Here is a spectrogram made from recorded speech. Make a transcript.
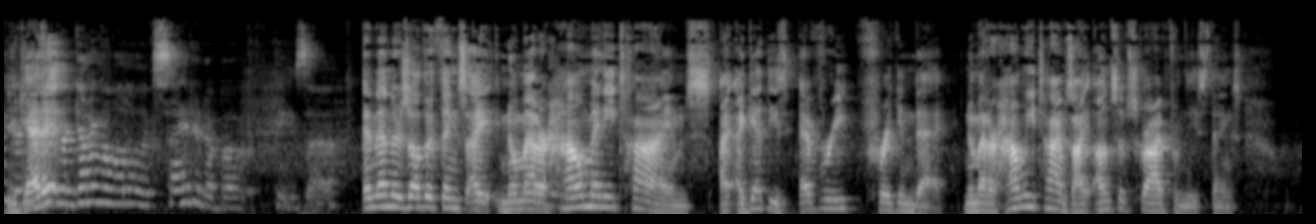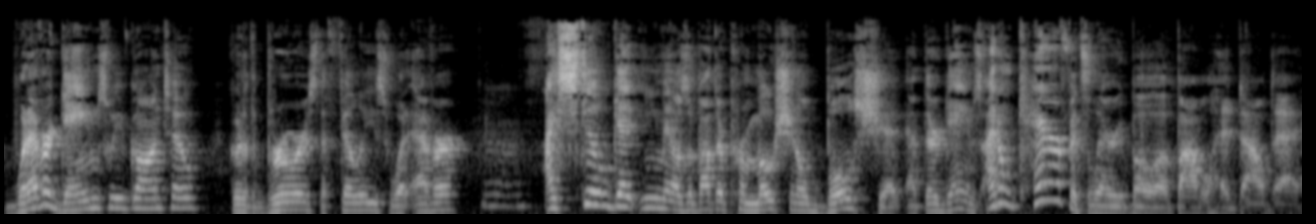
You You're- get it? You're getting a little excited about these. Uh, And then there's other things I no matter mm-hmm. how many times I, I get these every friggin' day. No matter how many times I unsubscribe from these things, whatever games we've gone to, go to the Brewers, the Phillies, whatever, mm. I still get emails about their promotional bullshit at their games. I don't care if it's Larry Bowa bobblehead doll day.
